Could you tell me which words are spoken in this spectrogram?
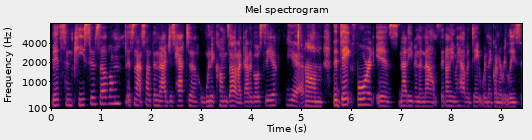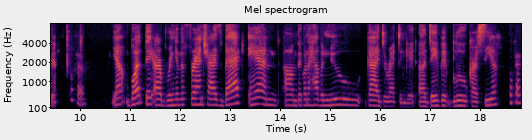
bits and pieces of them it's not something that i just have to when it comes out i gotta go see it yeah. um the date for it is not even announced they don't even have a date when they're going to release it Okay. yeah but they are bringing the franchise back and um, they're going to have a new guy directing it uh, david blue garcia Okay.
